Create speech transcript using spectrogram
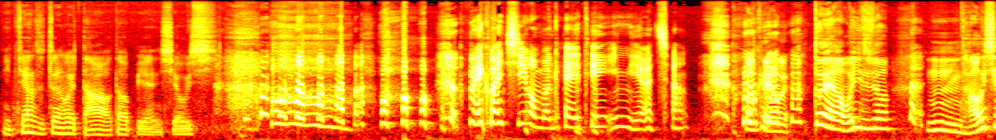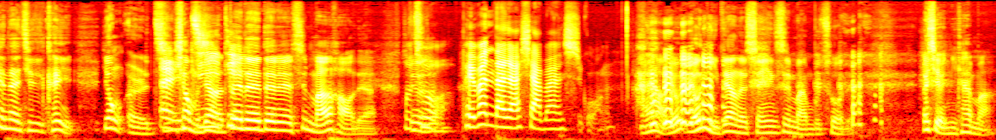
你这样子真的会打扰到别人休息。没关系，我们可以听因你而唱。OK OK，对啊，我一直说，嗯，好像现在其实可以用耳机，耳像我们这样对对对对，是蛮好的。就是不错，陪伴大家下班时光。还好有有你这样的声音是蛮不错的，而且你看嘛，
